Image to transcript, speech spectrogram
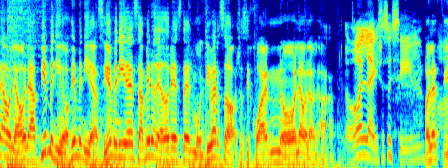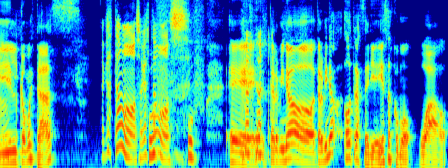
Hola, hola, hola, bienvenidos, bienvenidas y bienvenidas a Merodeadores del Multiverso. Yo soy Juan, hola, hola, hola. Hola, y yo soy Sil. Hola Sil, ¿cómo estás? Acá estamos, acá Uf, estamos. Uf. Eh, terminó, terminó otra serie y eso es como, wow.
